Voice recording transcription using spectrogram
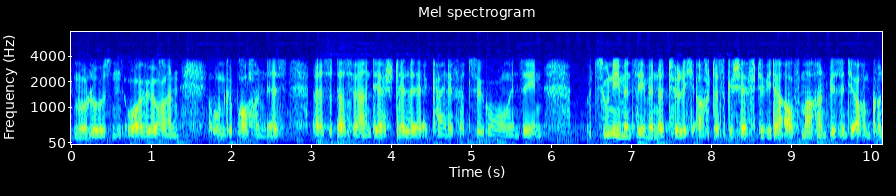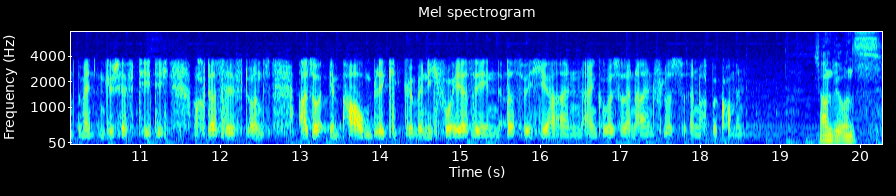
schnurlosen Ohrhörern ungebrochen ist, also dass wir an der Stelle keine Verzögerungen sehen. Zunehmend sehen wir natürlich auch, dass Geschäfte wieder aufmachen. Wir sind ja auch im Konsumentengeschäft tätig. Auch das hilft uns. Also im Augenblick können wir nicht vorhersehen, dass wir hier einen, einen größeren Einfluss noch bekommen. Schauen wir uns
